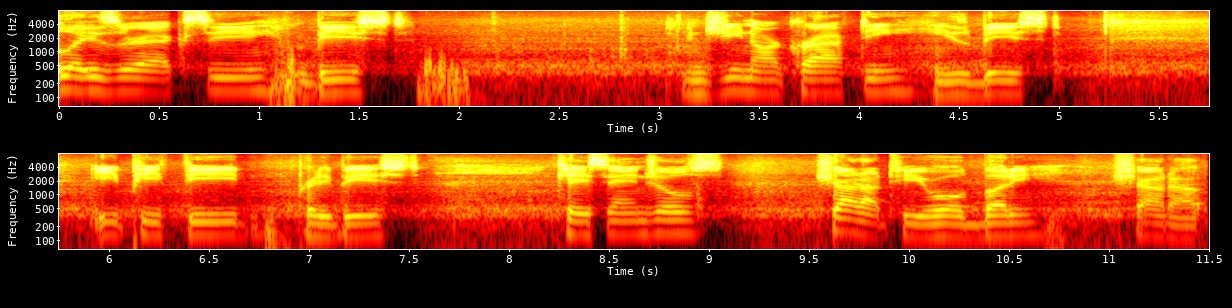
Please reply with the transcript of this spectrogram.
laser XE, beast. GNR Crafty, he's beast. EP Feed, pretty beast. Case Angles, shout out to you, old buddy. Shout out.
